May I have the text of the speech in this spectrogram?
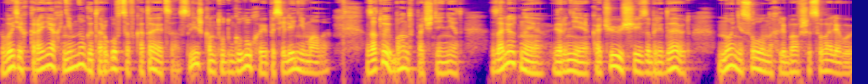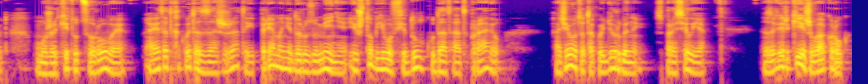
В этих краях немного торговцев катается, слишком тут глухо и поселений мало. Зато и банд почти нет. Залетные, вернее, кочующие забредают, но не солоно хлебавши сваливают. Мужики тут суровые, а этот какой-то зажатый, прямо недоразумение, и чтоб его Федул куда-то отправил. «А чего ты такой дерганый?» – спросил я. «Зверьки же вокруг»,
